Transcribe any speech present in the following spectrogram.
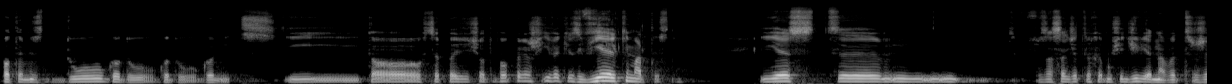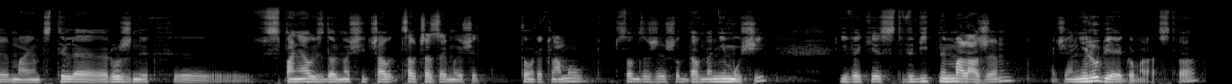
potem jest długo, długo, długo nic. I to chcę powiedzieć o tym, ponieważ Iwek jest wielkim artystą jest w zasadzie trochę mu się dziwię nawet, że mając tyle różnych wspaniałych zdolności, cały czas zajmuje się tą reklamą. Sądzę, że już od dawna nie musi. Iwek jest wybitnym malarzem, znaczy ja nie lubię jego malarstwa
